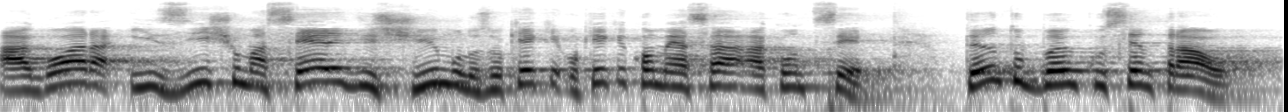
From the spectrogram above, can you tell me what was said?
Agora existe uma série de estímulos. O que, que, o que, que começa a acontecer? Tanto o Banco Central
